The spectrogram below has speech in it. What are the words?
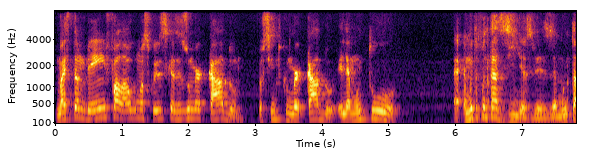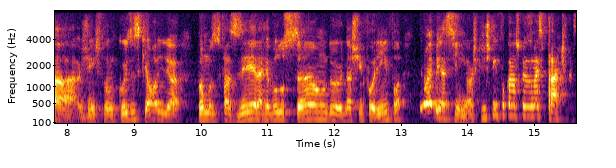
mas também falar algumas coisas que às vezes o mercado, eu sinto que o mercado ele é muito é, é muita fantasia às vezes, é muita gente falando coisas que olha vamos fazer a revolução do, da chinforínfla. Não é bem assim. Eu acho que a gente tem que focar nas coisas mais práticas.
